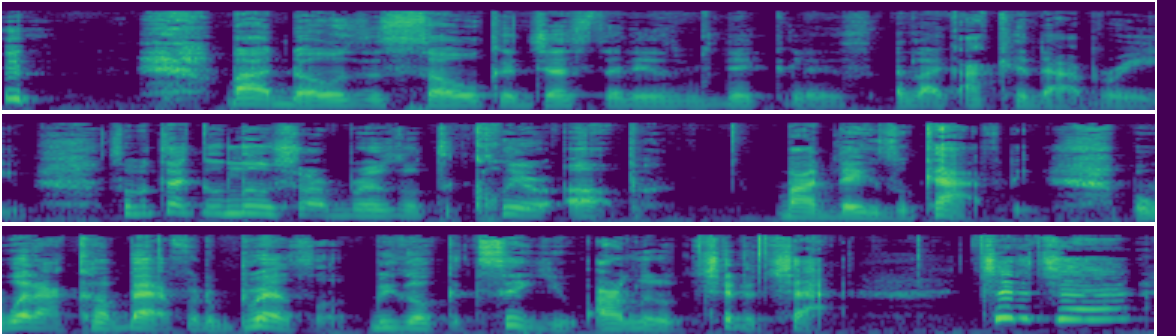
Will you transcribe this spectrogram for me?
my nose is so congested it's ridiculous and like I cannot breathe. So I'm gonna take a little short bristle to clear up my nasal cavity. But when I come back for the bristle, we gonna continue our little chitter chat. Chitter chat.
